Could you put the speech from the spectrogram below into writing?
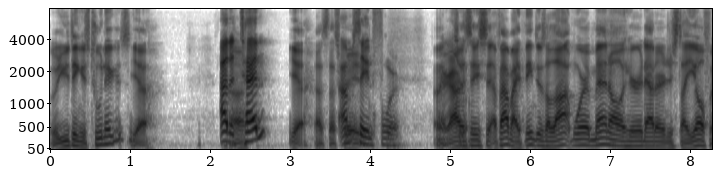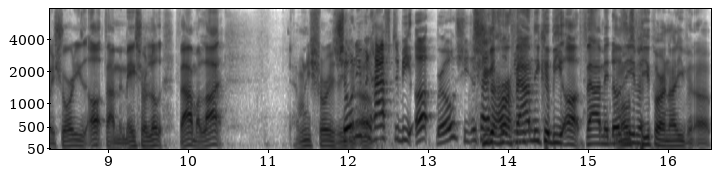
So you think it's two niggas? Yeah, Out of uh, ten, yeah. That's that's. Crazy. I'm saying four. Like, I gotta say, fam, I think there's a lot more men out here that are just like, yo, for shorties up, fam, and make sure look, fam, a lot. How many shorties? She are don't even up? have to be up, bro. She just She, has her to be, family could be up, fam. It doesn't Most even. people are not even up.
